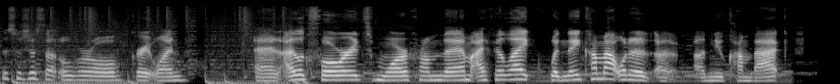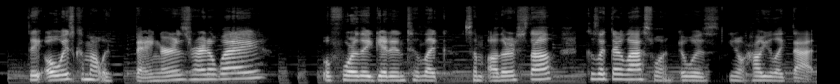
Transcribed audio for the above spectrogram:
this was just an overall great one. And I look forward to more from them. I feel like when they come out with a, a, a new comeback, they always come out with bangers right away before they get into like some other stuff. Because, like, their last one, it was, you know, How You Like That.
